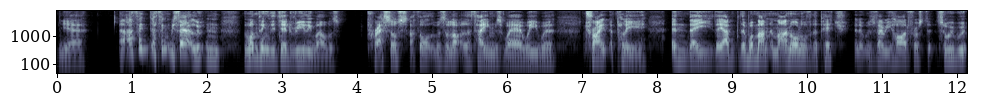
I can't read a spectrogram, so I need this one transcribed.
Yeah, I think I think to be fair to Luton, the one thing they did really well was press us. I thought there was a lot of the times where we were trying to play and they they had they were man to man all over the pitch and it was very hard for us to so we were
